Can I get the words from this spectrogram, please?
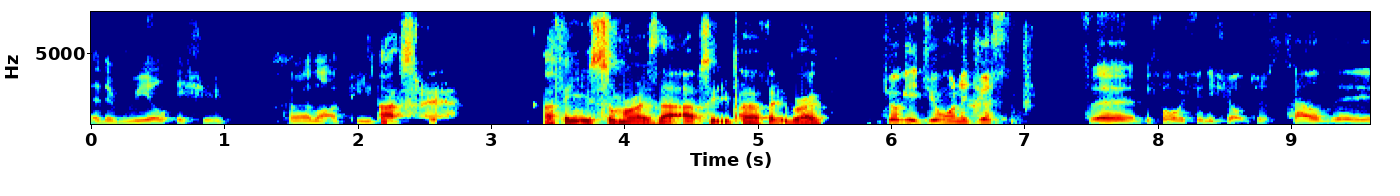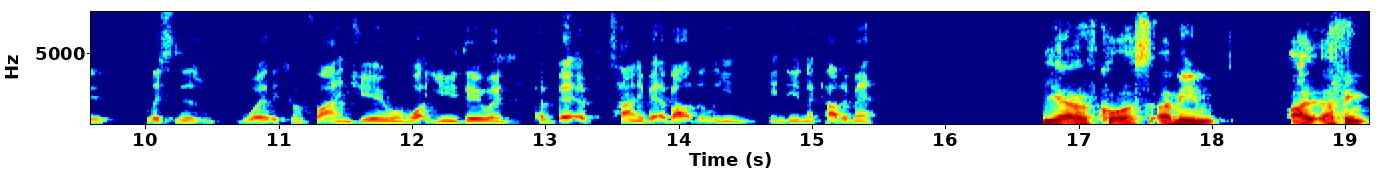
are the real issue for a lot of people absolutely i think you summarized that absolutely perfectly bro Juggy, do you want to just uh, before we finish up just tell the listeners where they can find you and what you do and a bit, a tiny bit about the Lean Indian Academy? Yeah, of course. I mean, I, I think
